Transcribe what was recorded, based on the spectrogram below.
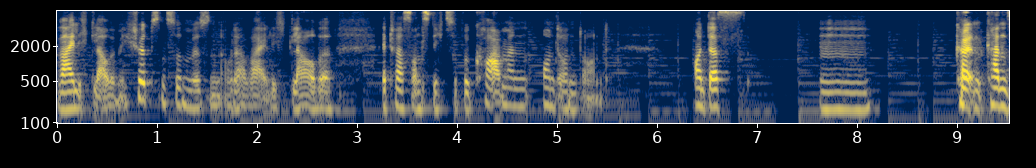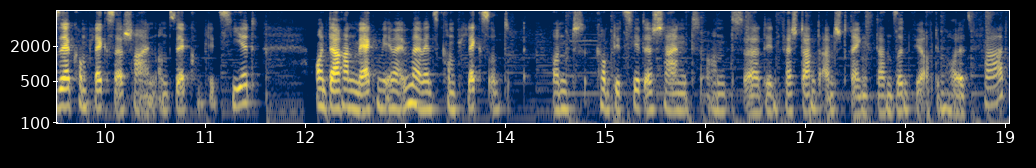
weil ich glaube, mich schützen zu müssen oder weil ich glaube, etwas sonst nicht zu bekommen und, und, und. Und das mh, mm, können, kann sehr komplex erscheinen und sehr kompliziert. Und daran merken wir immer, immer wenn es komplex und, und kompliziert erscheint und äh, den Verstand anstrengt, dann sind wir auf dem Holzpfad.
